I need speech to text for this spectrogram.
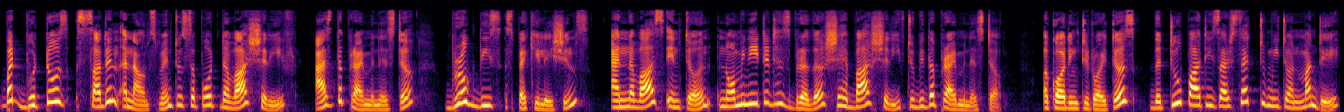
But Bhutto's sudden announcement to support Nawaz Sharif as the Prime Minister broke these speculations, and Nawaz in turn nominated his brother Shehbaz Sharif to be the Prime Minister. According to Reuters, the two parties are set to meet on Monday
